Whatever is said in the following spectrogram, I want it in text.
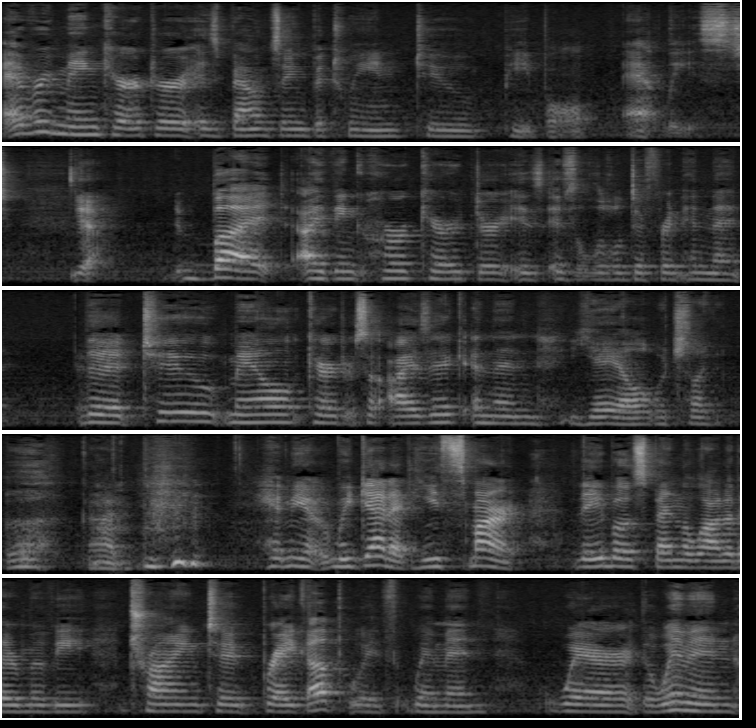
every main character is bouncing between two people at least. Yeah. But I think her character is is a little different in that the two male characters, so Isaac and then Yale, which like, ugh, God, hit me. We get it. He's smart. They both spend a lot of their movie trying to break up with women, where the women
